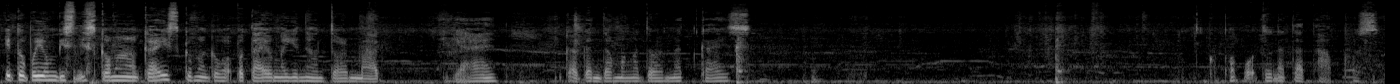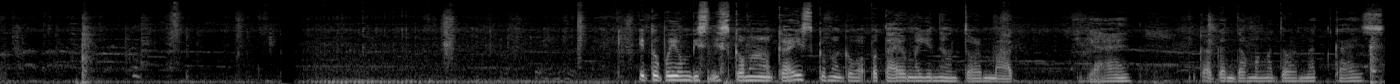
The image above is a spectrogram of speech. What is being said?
Ito po yung business ko mga guys. Gumagawa po tayo ngayon ng doormat. Yan. Gagandang mga doormat guys. Ko pa po ito natatapos. Ito po yung business ko mga guys. Gumagawa po tayo ngayon ng doormat. Yan. Gagandang mga doormat guys.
